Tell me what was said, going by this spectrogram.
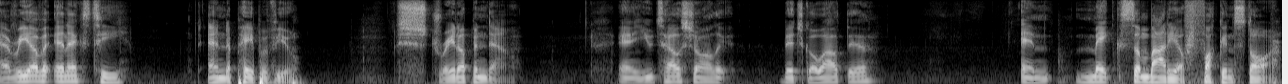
Every other NXT and the pay per view, straight up and down. And you tell Charlotte, bitch, go out there and make somebody a fucking star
